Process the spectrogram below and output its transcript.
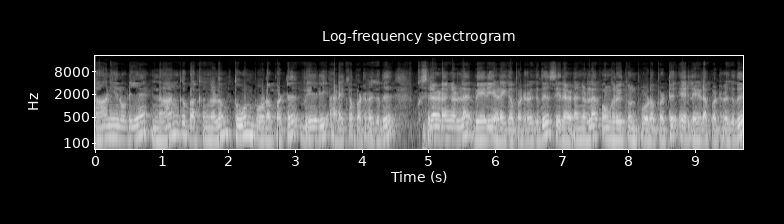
காணியினுடைய நான்கு பக்கங்களும் தூண் போடப்பட்டு வேலி அடைக்கப்பட்டிருக்குது. சில இடங்களில் வேலி அடைக்கப்பட்டிருக்குது. சில இடங்களில் கொங்குரை தூண் போடப்பட்டு எல்லையிடப்பட்டிருக்குது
